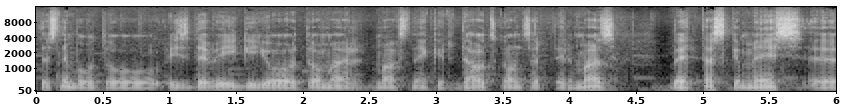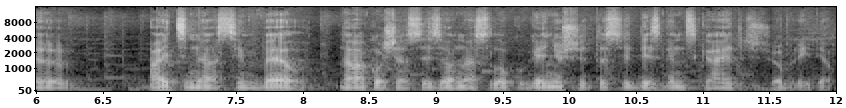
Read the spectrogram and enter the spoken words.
Tas nebūtu izdevīgi, jo tomēr mākslinieki ir daudz, koncerti ir maz. Bet tas, ka mēs uh, aicināsim vēl nākošajā sezonā Luku Geņušu, tas ir diezgan skaidrs šobrīd jau.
